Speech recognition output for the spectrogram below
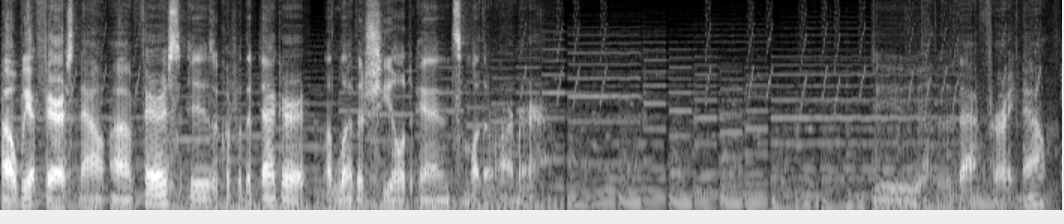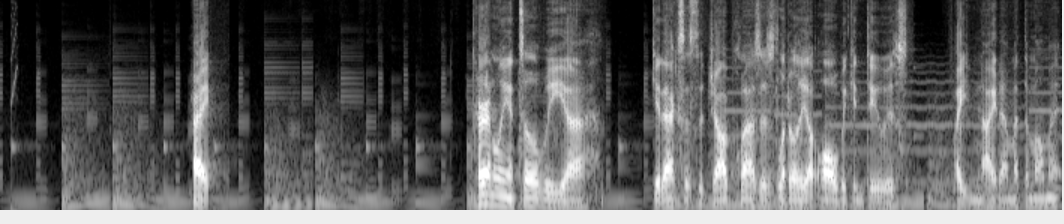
Oh, we have Faris now. Um, Faris is equipped with a dagger, a leather shield, and some leather armor. Do that for right now. Alright. Currently, until we uh, get access to job classes, literally all we can do is fight an item at the moment.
